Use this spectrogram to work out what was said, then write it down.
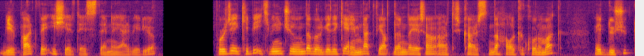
bir park ve iş yeri tesislerine yer veriyor. Proje ekibi 2003 yılında bölgedeki emlak fiyatlarında yaşanan artış karşısında halkı korumak ve düşük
